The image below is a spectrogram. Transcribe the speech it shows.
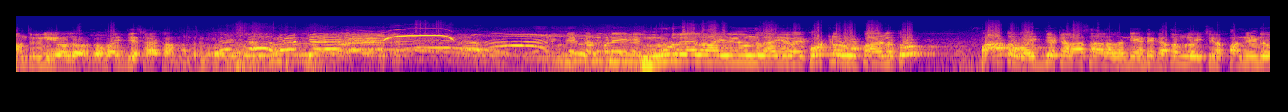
మంత్రి నియోజకవర్గం వైద్య శాఖ మంత్రి నియోజకవర్గం. మూడు వేల ఎనిమిది వందల ఇరవై కోట్ల రూపాయలతో పాత వైద్య కళాశాలలన్నీ అంటే గతంలో ఇచ్చిన పన్నెండు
